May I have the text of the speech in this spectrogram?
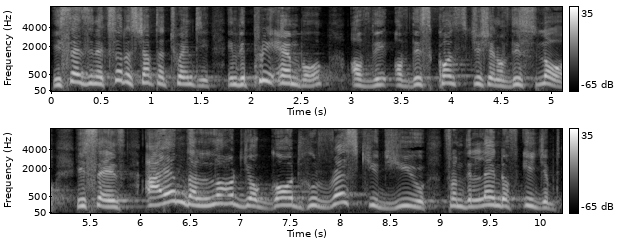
he says in Exodus chapter 20, in the preamble of, the, of this constitution, of this law, he says, I am the Lord your God who rescued you from the land of Egypt,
